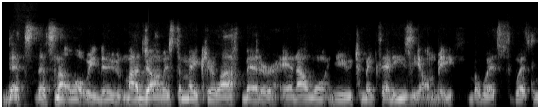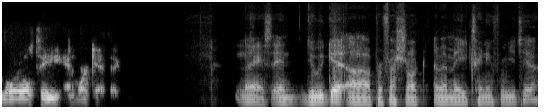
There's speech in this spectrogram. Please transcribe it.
that's that's not what we do. My job is to make your life better, and I want you to make that easy on me, but with with loyalty and work ethic. Nice. And do we get uh, professional MMA training from you too?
